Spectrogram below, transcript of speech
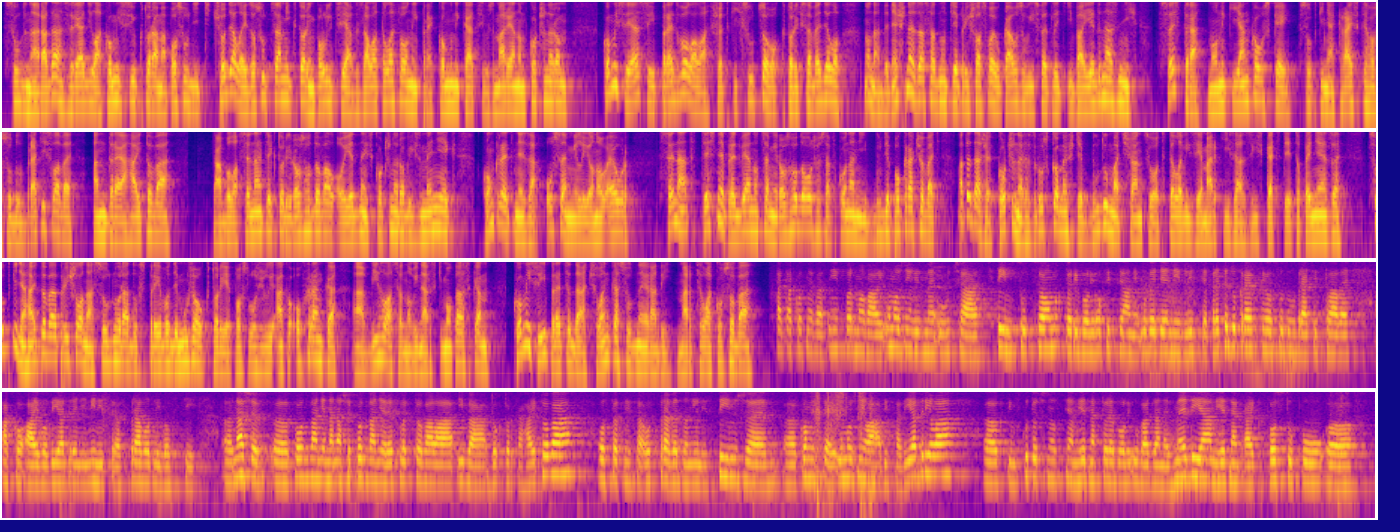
Súdna rada zriadila komisiu, ktorá má posúdiť, čo ďalej so sudcami, ktorým polícia vzala telefóny pre komunikáciu s Marianom Kočnerom. Komisia si predvolala všetkých sudcov, o ktorých sa vedelo, no na dnešné zasadnutie prišla svoju kauzu vysvetliť iba jedna z nich. Sestra Moniky Jankovskej, sudkynia Krajského súdu v Bratislave, Andrea Hajtová. Tá bola v Senáte, ktorý rozhodoval o jednej z Kočnerových zmeniek, konkrétne za 8 miliónov eur. Senát tesne pred Vianocami rozhodol, že sa v konaní bude pokračovať a teda, že Kočner s Ruskom ešte budú mať šancu od televízie Markíza získať tieto peniaze. Sudkyňa Hajtová prišla na súdnu radu v sprievode mužov, ktorí je poslúžili ako ochranka a vyhla sa novinárskym otázkam. Komisii predsedá členka súdnej rady Marcela Kosová. Tak ako sme vás informovali, umožnili sme účasť tým sudcom, ktorí boli oficiálne uvedení v liste predsedu Krajského súdu v Bratislave, ako aj vo vyjadrení ministra spravodlivosti. E, naše e, pozvanie, na naše pozvanie reflektovala iba doktorka Hajtová. Ostatní sa ospravedlnili s tým, že e, komisia jej umožnila, aby sa vyjadrila k tým skutočnostiam, jednak ktoré boli uvádzané v médiám, jednak aj k postupu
